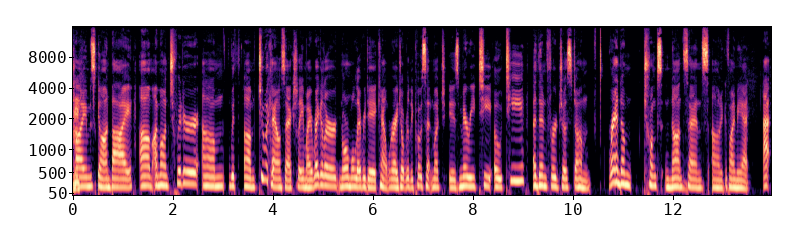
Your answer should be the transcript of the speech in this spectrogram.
times gone by. Um, I'm on Twitter um, with um, two accounts, actually. My regular, normal, everyday account where I don't really post that much is Mary T O T. And then for just um, random Trunks nonsense, um, you can find me at at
